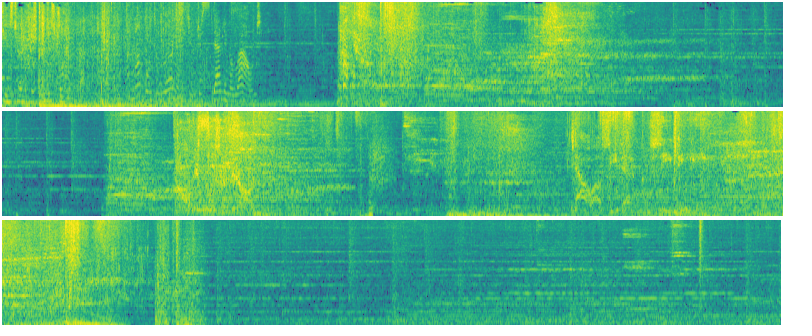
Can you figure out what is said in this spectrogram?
team's turret has been destroyed. I'm not going to learn anything just standing around.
